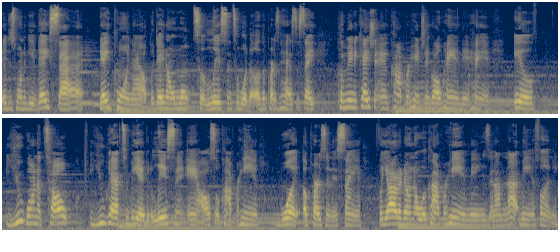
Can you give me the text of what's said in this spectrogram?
They just want to get their side, they point out, but they don't want to listen to what the other person has to say. Communication and comprehension go hand in hand. If you want to talk, you have to be able to listen and also comprehend what a person is saying. For y'all that don't know what comprehend means, and I'm not being funny,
